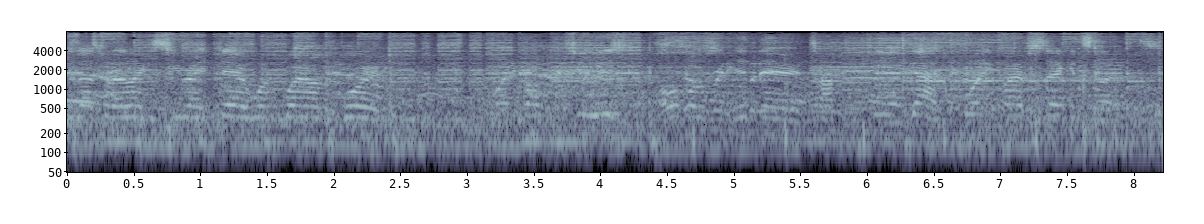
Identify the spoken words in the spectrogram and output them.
is. That's what I like to see right there. One point on the board. 25 is almost Five seconds left.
